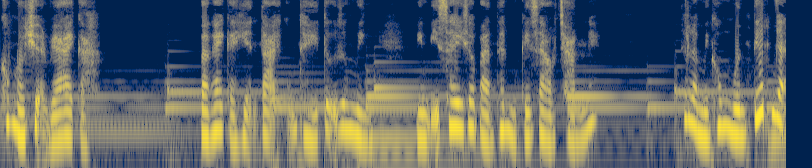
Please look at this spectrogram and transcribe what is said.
không nói chuyện với ai cả. Và ngay cả hiện tại cũng thế tự dưng mình mình bị xây cho bản thân một cái rào chắn ấy. Tức là mình không muốn tiếp nhận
